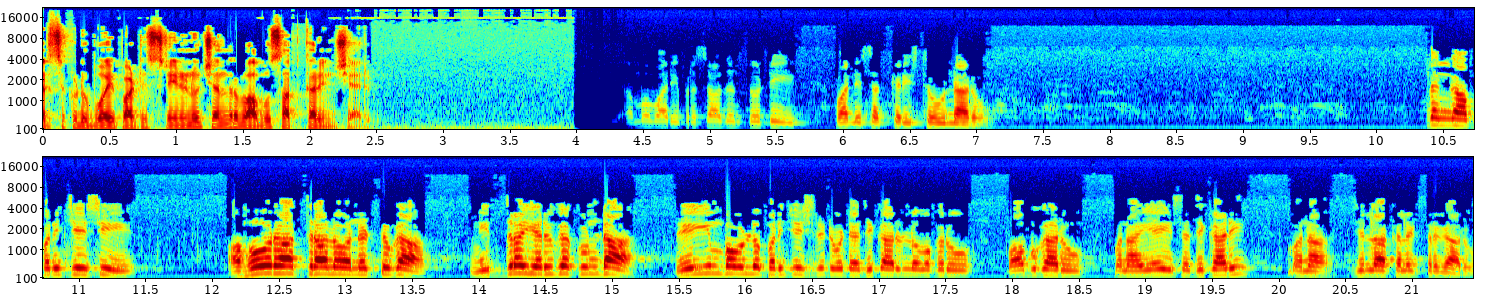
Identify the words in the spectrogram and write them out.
దర్శకుడు బోయపాటి శ్రీనును చంద్రబాబు సత్కరించారు. అమ్మవారి వారిని సత్కరిస్తూ ఉన్నారు. పనిచేసి అహోరాత్రాలు అన్నట్టుగా నిద్ర ఎరుగకుండా రేయింబౌళ్ళు పనిచేసినటువంటి అధికారుల్లో ఒకరు బాబు గారు మన ఐఏఎస్ అధికారి మన జిల్లా కలెక్టర్ గారు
